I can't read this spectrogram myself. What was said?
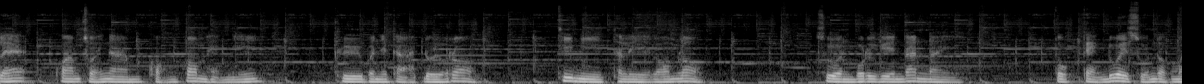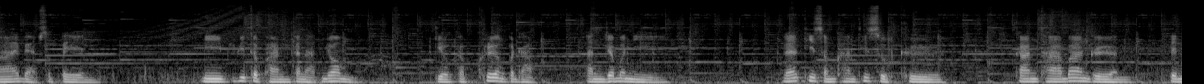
และความสวยงามของป้อมแห่งนี้ คือบรรยากาศโดยรอบ ที่มีทะเลล้อมรอบ ส่วนบริเวณด้านใน ตกแต่งด้วยสวนดอกไม้แบบสเปน มีพิพิธภัณฑ์ขนาดย่อม เกี่ยวกับเครื่องประดับ อัญมณี และที่สำคัญที่สุดคือ การทาบ้านเรือนเป็น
